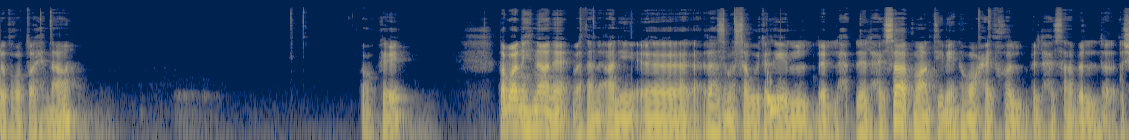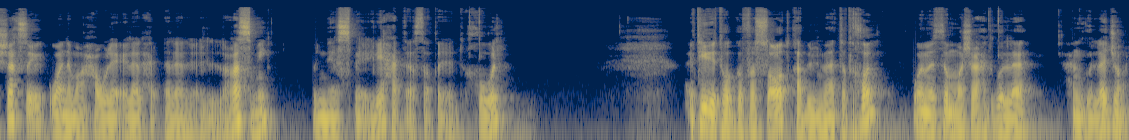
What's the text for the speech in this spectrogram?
يضغط هنا. أوكي. طبعا هنا مثلا أني آه لازم أسوي تغيير للحساب مالتي لأن هو حيدخل بالحساب الشخصي وأنا ما احوله إلى الرسمي بالنسبة لي حتى أستطيع الدخول. تيجي توقف الصوت قبل ما تدخل ومن ثم راح تقول له حنقول له join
